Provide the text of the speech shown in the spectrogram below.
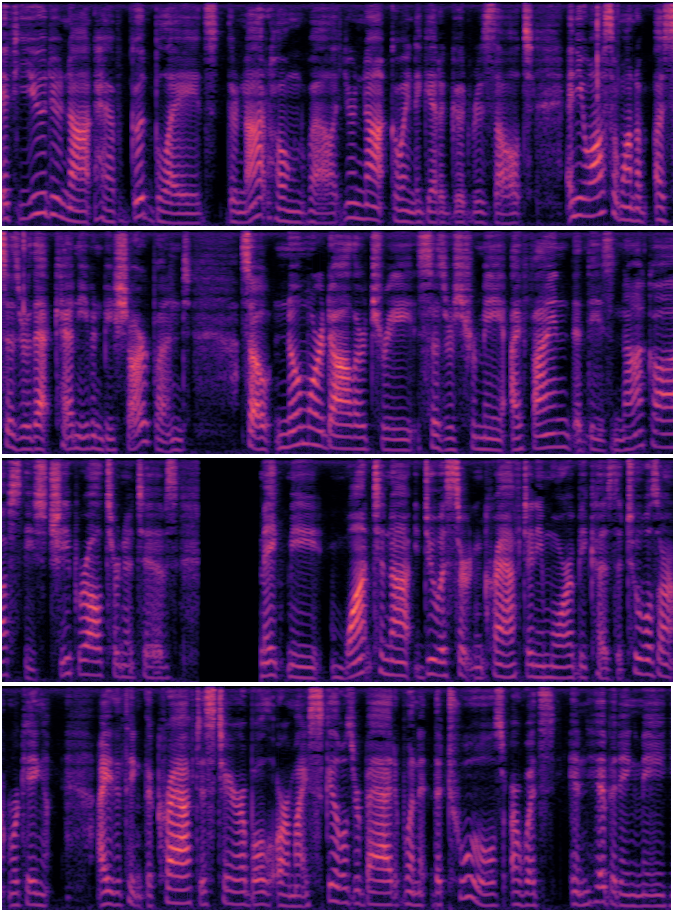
If you do not have good blades, they're not honed well, you're not going to get a good result. And you also want a, a scissor that can even be sharpened so no more Dollar Tree scissors for me. I find that these knockoffs, these cheaper alternatives, make me want to not do a certain craft anymore because the tools aren't working. I either think the craft is terrible or my skills are bad when the tools are what's inhibiting me,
